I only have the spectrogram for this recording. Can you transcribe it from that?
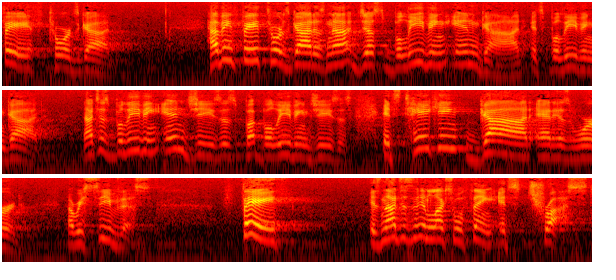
faith towards God. Having faith towards God is not just believing in God, it's believing God. Not just believing in Jesus, but believing Jesus. It's taking God at His word. Now, receive this. Faith is not just an intellectual thing, it's trust.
